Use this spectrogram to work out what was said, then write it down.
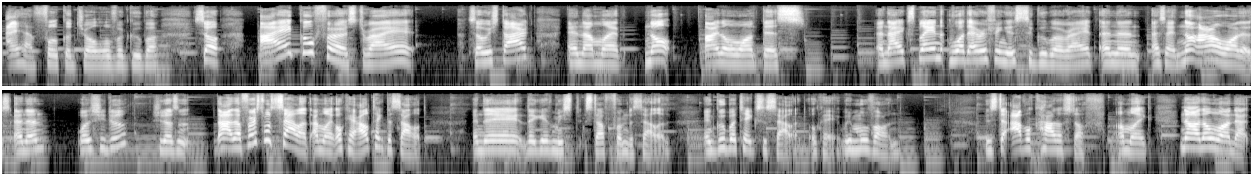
I have full control over Gura. So I go first, right? So we start, and I'm like, no, I don't want this. And I explain what everything is to Gura, right? And then I said, no, I don't want this. And then what does she do? She doesn't. Ah, the first was salad. I'm like, okay, I'll take the salad. And they, they give me st- stuff from the salad. And Gura takes the salad. Okay, we move on. It's the avocado stuff. I'm like, no, I don't want that.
